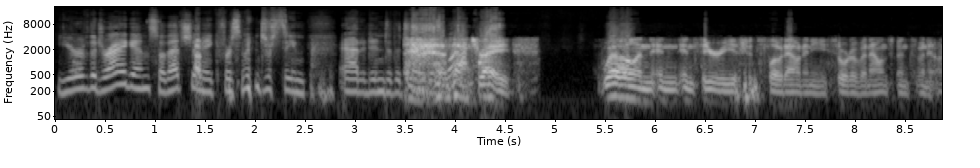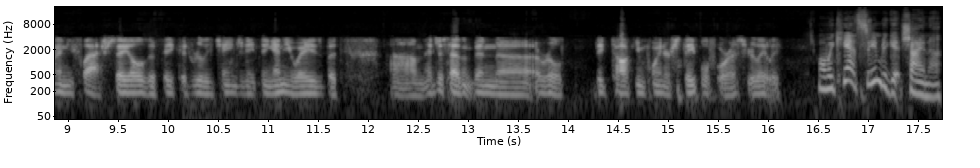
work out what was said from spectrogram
Year of the Dragon. So that should make for some interesting added into the trade well. that's right. Well, in, in in theory, it should slow down any sort of announcements on any flash sales if they could really change anything, anyways. But um, it just hasn't been uh, a real big talking point or staple for us here lately. Well, we can't seem to get China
